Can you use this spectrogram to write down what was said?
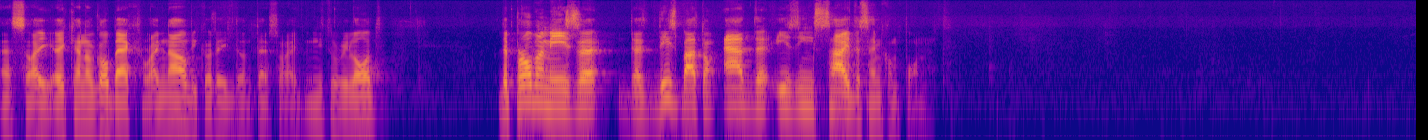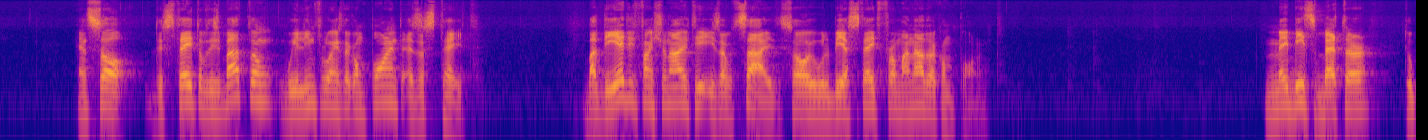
uh, so I, I, cannot go back right now because I don't have, so I need to reload. The problem is uh, that this button add is inside the same component. And so the state of this button will influence the component as a state. But the edit functionality is outside, so it will be a state from another component. Maybe it's better to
